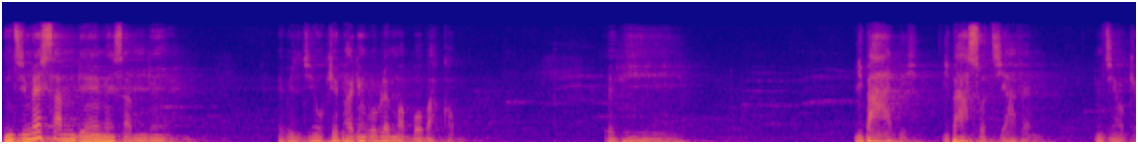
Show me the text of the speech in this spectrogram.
il me dit mais ça me gagne, mais ça me gagne. Et puis il dit OK, pas de problème, ma bon backup. Et puis il va aller, il va sortir avec. Il me dit OK.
